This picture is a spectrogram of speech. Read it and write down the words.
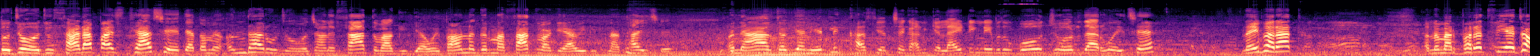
તો જો, હજુ સાડા પાંચ થયા છે, ત્યાં તમે અંધારું જોવો, જાણે સાત વાગી ગયા હોય. ભાવનગરમાં સાત વાગે આવી રીતના થાય છે. અને આ જગ્યાની એટલી જ ખાસિયત છે, કારણ કે લાઇટિંગ ને બધું બહુ જોરદાર હોય છે. નહીં ભરત? અને મારા ભરતસિંહે જો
